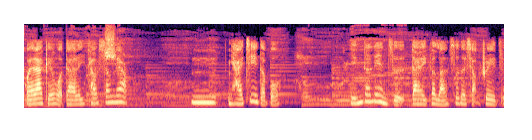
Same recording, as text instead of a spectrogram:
回来给我带了一条项链。嗯，你还记得不？银的链子带一个蓝色的小坠子，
